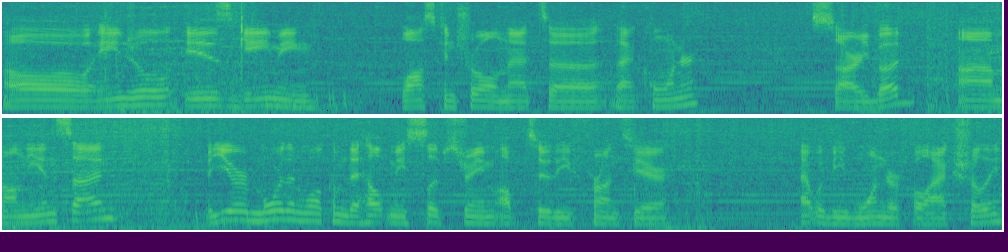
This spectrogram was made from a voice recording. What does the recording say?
Oh, Angel is gaming. Lost control in that uh, that corner. Sorry, bud. I'm on the inside. But you're more than welcome to help me slipstream up to the front here. That would be wonderful, actually.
